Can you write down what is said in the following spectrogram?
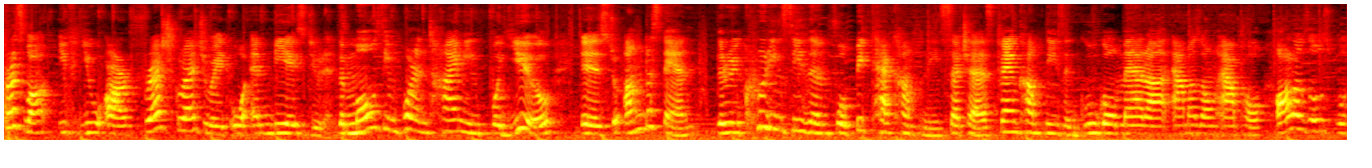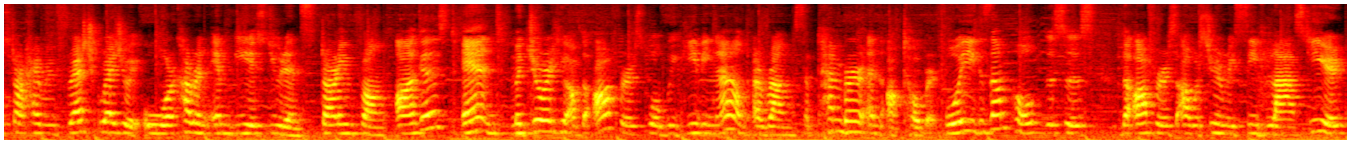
First of all, if you are fresh graduate or MBA student, the most important timing for you is to understand the recruiting season for big tech companies such as FAANG companies and Google, Meta, Amazon, Apple. All of those will start hiring fresh graduate or current MBA students starting from August and majority of the offers will be giving out around September and October. For example, this is the offers our student received last year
